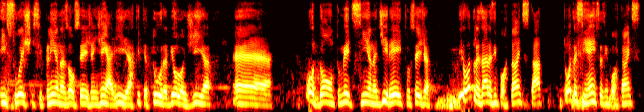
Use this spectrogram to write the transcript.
em suas disciplinas, ou seja, engenharia, arquitetura, biologia, é, odonto, medicina, direito, ou seja, e outras áreas importantes, tá? outras ciências importantes,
